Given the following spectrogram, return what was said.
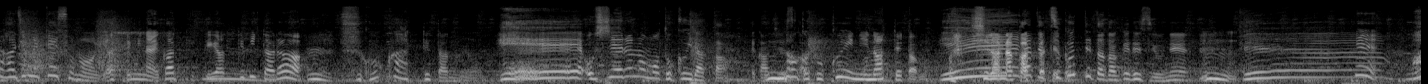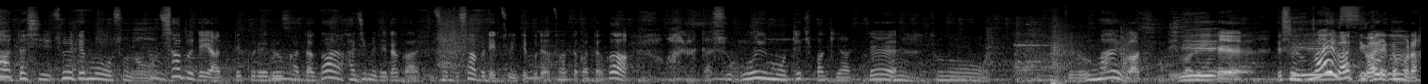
初めてそのやってみないかって言ってやってみたら、うんすごく合ってたのよ。へえ教えるのも得意だったって感じですか？なんか得意になってたの、知らなかったけど。作ってただけですよね。うん、へえで、あ私それでもうその、サブでやってくれる方が初めてだからちょっとサブでついてくださった方があなたすごいもうテキパキやって、そのなんていうのうまいわって言われて、へー。でそれうまいわって言われると、うんほら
